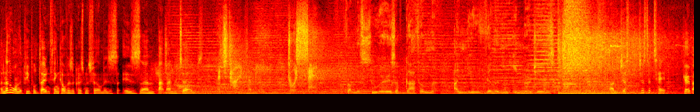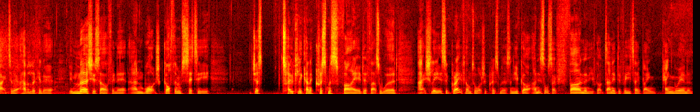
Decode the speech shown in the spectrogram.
another one that people don't think of as a Christmas film is is um, Batman Returns. It's time for me to ascend. From the sewers of Gotham, a new villain emerges. Just just a tip: go back to it, have a look at it, immerse yourself in it, and watch Gotham City. Just totally kind of Christmas-fied, if that's a word. Actually, it's a great film to watch at Christmas, and you've got and it's also fun, and you've got Danny DeVito playing Penguin, and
